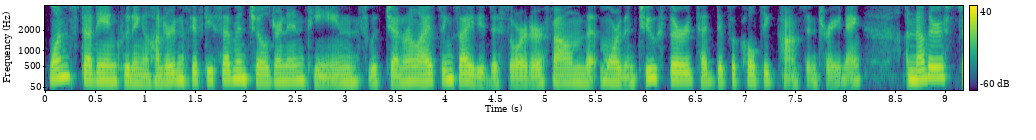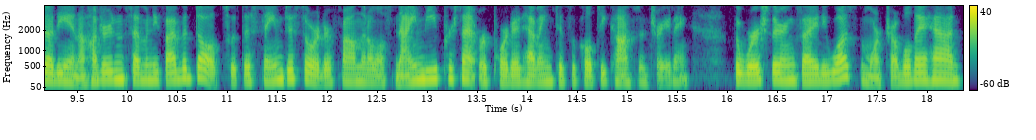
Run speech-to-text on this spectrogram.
One study, including 157 children and teens with generalized anxiety disorder, found that more than two thirds had difficulty concentrating. Another study in 175 adults with the same disorder found that almost 90% reported having difficulty concentrating. The worse their anxiety was, the more trouble they had.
